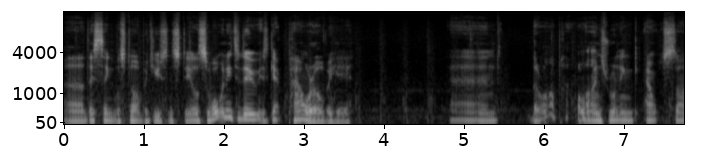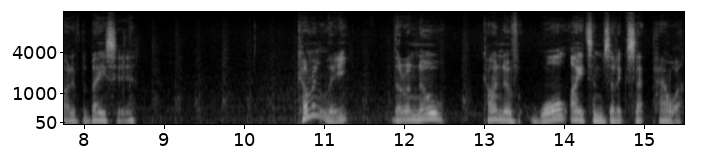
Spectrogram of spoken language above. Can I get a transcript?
uh, this thing will start producing steel. So what we need to do is get power over here. And there are power lines running outside of the base here. Currently, there are no kind of wall items that accept power.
